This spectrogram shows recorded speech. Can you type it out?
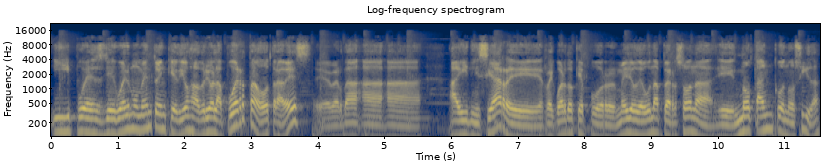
Y pues llegó el momento en que Dios abrió la puerta otra vez, eh, ¿verdad? A, a, iniciar. Eh, recuerdo que por medio de una persona eh, no tan conocida,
